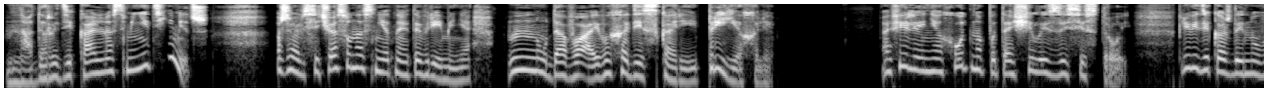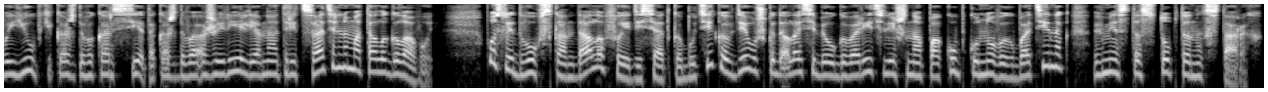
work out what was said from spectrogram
Надо радикально сменить имидж. Жаль, сейчас у нас нет на это времени. Ну, давай, выходи скорей, приехали». Офелия неохотно потащилась за сестрой. При виде каждой новой юбки, каждого корсета, каждого ожерелья она отрицательно мотала головой. После двух скандалов и десятка бутиков девушка дала себе уговорить лишь на покупку новых ботинок вместо стоптанных старых.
